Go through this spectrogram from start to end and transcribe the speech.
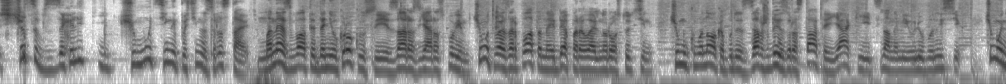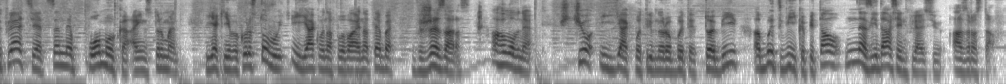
що це взагалі і чому ціни постійно зростають? Мене звати Даніл Крокус, і зараз я розповім, чому твоя зарплата не йде паралельно росту цін, чому комуналка буде завжди зростати, як і ціна на мій улюблений сік. Чому інфляція це не помилка, а інструмент, як її використовують і як вона впливає на тебе вже зараз. А головне, що і як потрібно робити тобі, аби твій капітал не з'їдався інфляцією, а зростав.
